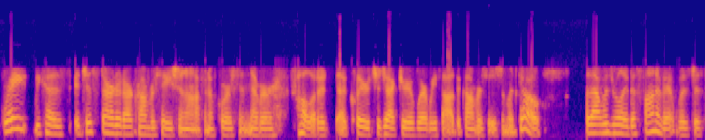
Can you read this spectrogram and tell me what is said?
great because it just started our conversation off, and of course, it never followed a, a clear trajectory of where we thought the conversation would go. But that was really the fun of it was just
